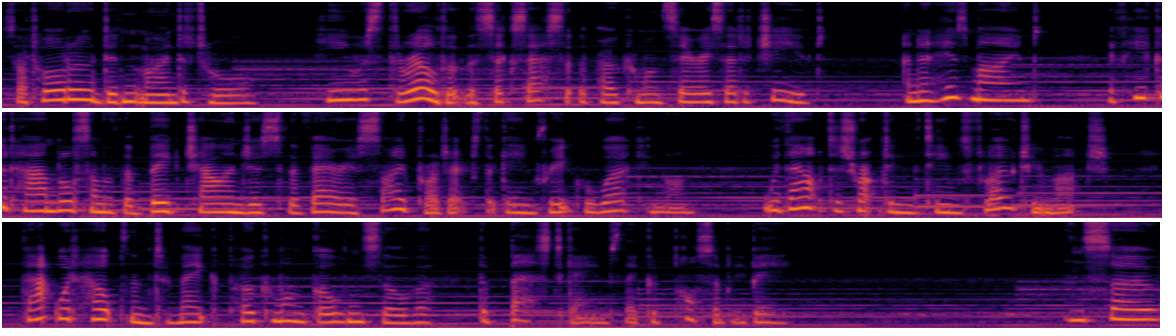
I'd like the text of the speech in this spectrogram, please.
Satoru didn't mind at all. He was thrilled at the success that the Pokemon series had achieved, and in his mind, if he could handle some of the big challenges to the various side projects that Game Freak were working on, without disrupting the team's flow too much, that would help them to make Pokemon Gold and Silver the best games they could possibly be. And so,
